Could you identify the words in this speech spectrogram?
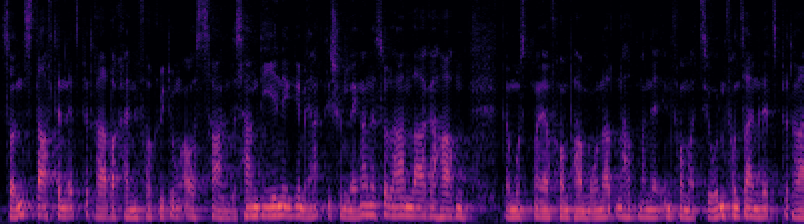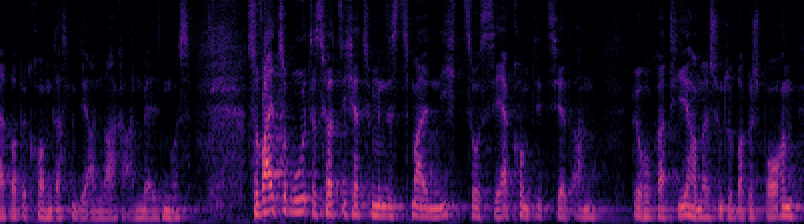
Sonst darf der Netzbetreiber keine Vergütung auszahlen. Das haben diejenigen gemerkt, die schon länger eine Solaranlage haben. Da musste man ja vor ein paar Monaten hat man ja Informationen von seinem Netzbetreiber bekommen, dass man die Anlage anmelden muss. Soweit so gut. Das hört sich ja zumindest mal nicht so sehr kompliziert an. Bürokratie haben wir schon drüber gesprochen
